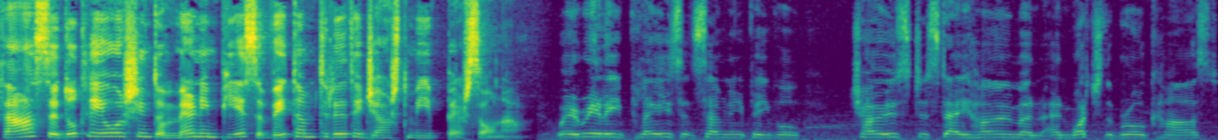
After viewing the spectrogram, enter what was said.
tha se do të lejoheshin të merrnin pjesë vetëm tridhjetë e gjashtë mijë persona. We're really pleased that so many people chose to stay home and and watch the broadcast.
